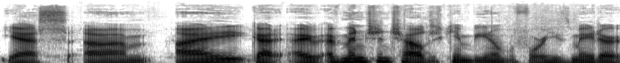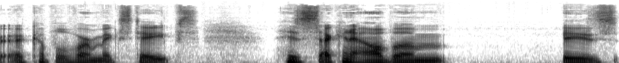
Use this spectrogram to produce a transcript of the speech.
Yes, um, I got. I, have mentioned Childish Gambino before. He's made our, a couple of our mixtapes. His second album is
